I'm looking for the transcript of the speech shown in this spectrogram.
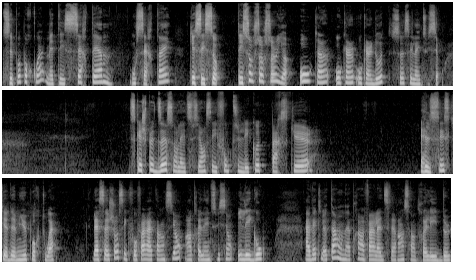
Tu sais pas pourquoi, mais tu es certaine ou certain que c'est ça. Tu es sûr, sûr, sûr, il n'y a aucun, aucun, aucun doute. Ça, c'est l'intuition. Ce que je peux dire sur l'intuition, c'est qu'il faut que tu l'écoutes parce que elle sait ce qu'il y a de mieux pour toi. La seule chose, c'est qu'il faut faire attention entre l'intuition et l'ego. Avec le temps, on apprend à faire la différence entre les deux.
